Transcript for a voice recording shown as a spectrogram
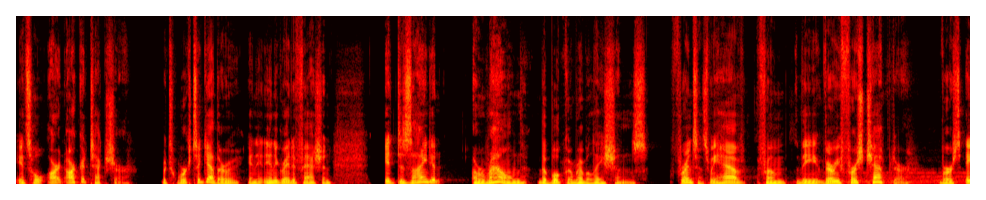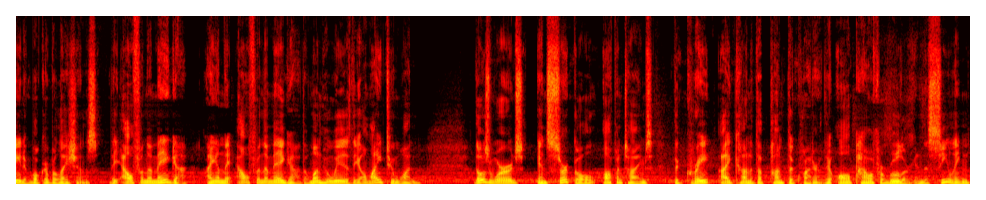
its whole art architecture, which works together in an integrated fashion, it designed it around the book of Revelations. For instance, we have from the very first chapter, verse 8 of book of Revelations, the Alpha and Omega. I am the Alpha and the Omega, the one who is the Almighty One. Those words encircle, oftentimes, the great icon of the Pantocrator, the all powerful ruler, in the ceiling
